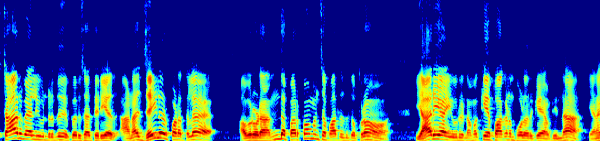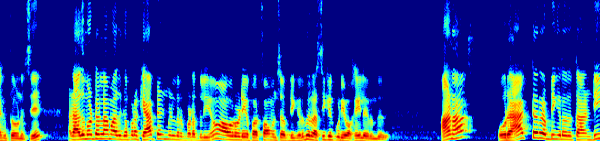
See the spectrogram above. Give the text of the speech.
ஸ்டார் வேல்யூன்றது பெருசாக தெரியாது. ஆனால் ஜெயிலர் படத்தில் அவரோட அந்த பர்ஃபார்மன்ஸை பார்த்ததுக்கப்புறம் யார் யா இவர்? நமக்கே பார்க்கணும் போல இருக்கே அப்படின்னு தான் எனக்கு தோணுச்சு. அண்ட் அது மட்டும் இல்லாமல் அதுக்கப்புறம் கேப்டன் மில்லர் படத்துலையும் அவருடைய பர்ஃபார்மன்ஸ் அப்படிங்கிறது ரசிக்கக்கூடிய வகையில் இருந்தது. ஆனால் ஒரு ஆக்டர் அப்படிங்கிறத தாண்டி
